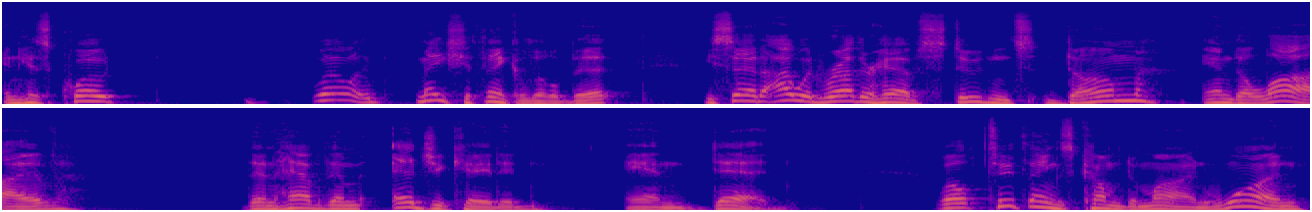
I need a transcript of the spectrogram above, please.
and his quote, well, it makes you think a little bit. He said, "I would rather have students dumb and alive than have them educated and dead." Well, two things come to mind. One,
